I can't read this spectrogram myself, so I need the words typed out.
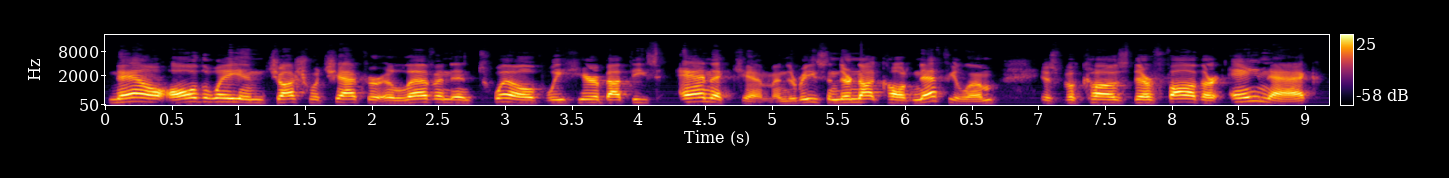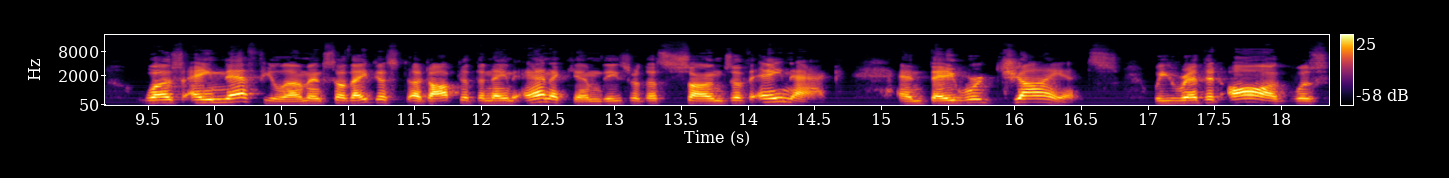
now, all the way in Joshua chapter 11 and 12, we hear about these Anakim. And the reason they're not called Nephilim is because their father, Anak, was a Nephilim, and so they just adopted the name Anakim. These are the sons of Anak. And they were giants. We read that Og was,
